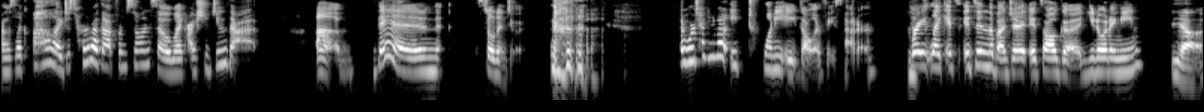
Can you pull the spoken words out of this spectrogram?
I was like, oh, I just heard about that from so and so. Like, I should do that. Um, then still didn't do it. and we're talking about a $28 face powder. Right? like it's it's in the budget. It's all good. You know what I mean? Yeah.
